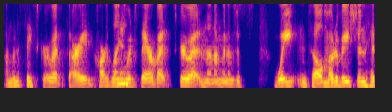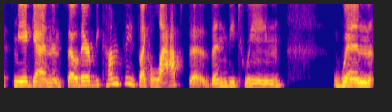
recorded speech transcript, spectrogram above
I'm going to say screw it. Sorry, hard language yeah. there, but screw it. And then I'm going to just wait until motivation hits me again. And so there becomes these like lapses in between when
